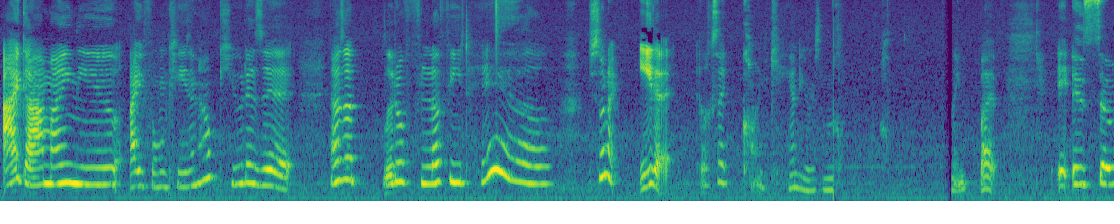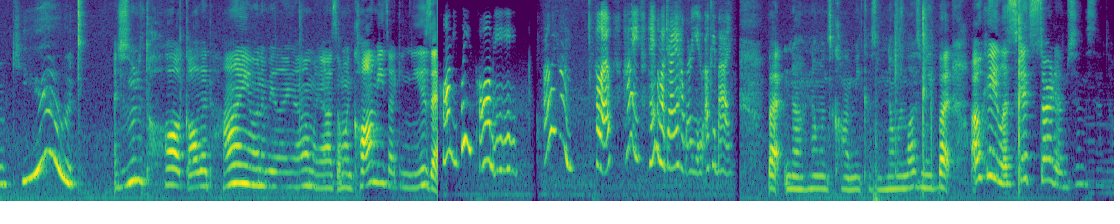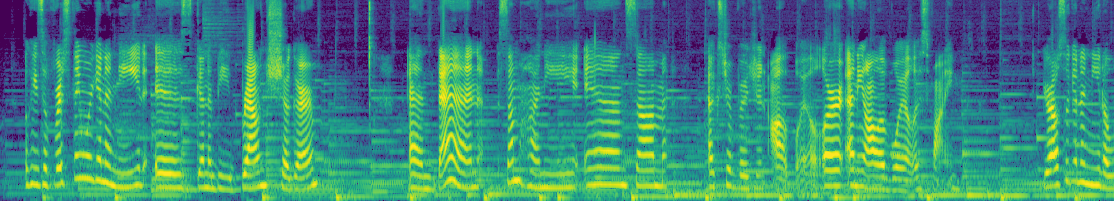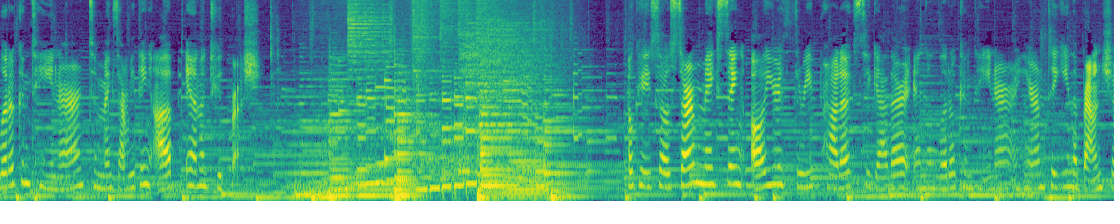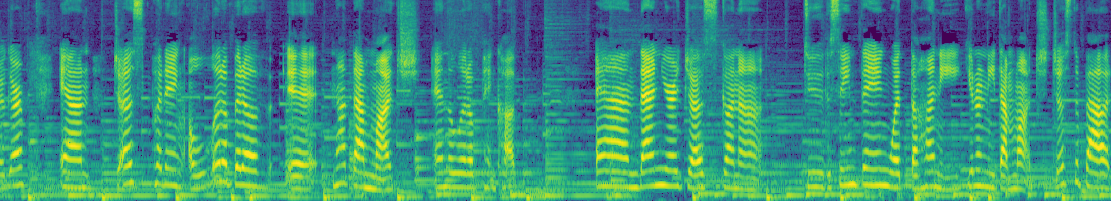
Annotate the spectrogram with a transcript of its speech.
I got my new iPhone case and how cute is it? It has a little fluffy tail. I just want to eat it. It looks like cotton candy or something. But it is so cute. I just want to talk all the time. I want to be like, oh my god, someone call me so I can use it. But no, no one's calling me because no one loves me. But okay, let's get started. I'm just stop talking. Okay, so first thing we're gonna need is gonna be brown sugar, and then some honey and some extra virgin olive oil, or any olive oil is fine. You're also gonna need a little container to mix everything up and a toothbrush. Okay, so start mixing all your three products together in a little container. Here I'm taking the brown sugar and just putting a little bit of it, not that much, in the little pink cup. And then you're just gonna do the same thing with the honey. You don't need that much, just about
